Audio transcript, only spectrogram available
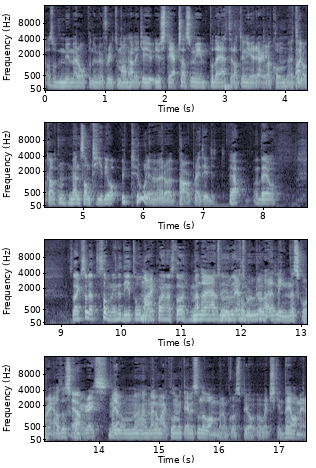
altså mye mer åpen og mye flyt. Og man hadde ikke justert seg så mye på det etter at de nye reglene kom etter Nei. lockouten. Men samtidig jo utrolig mye mer powerplay-tid. Ja, og det òg. Så det er ikke så lett å sammenligne de to når poeng neste år. Men det, jeg eh, tror, de- de jeg tror det vil være et lignende scoring, altså scoring Ja. race mellom, ja. mellom Michael og McDavid som det var mellom Crosby og Wedgkin. Det var mer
